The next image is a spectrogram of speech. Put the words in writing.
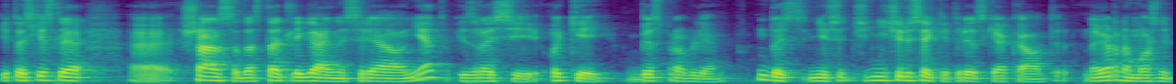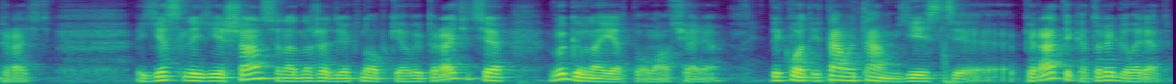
И то есть, если э, шанса достать легальный сериал нет из России, окей, без проблем. Ну, то есть, не, не через всякие турецкие аккаунты. Наверное, можно пиратить. Если есть шансы, надо нажать две кнопки, а вы пиратите, вы говноед по умолчанию. Так вот, и там, и там есть э, пираты, которые говорят,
